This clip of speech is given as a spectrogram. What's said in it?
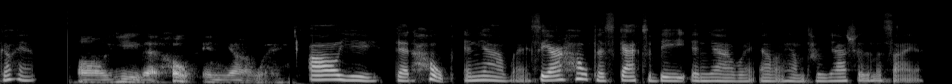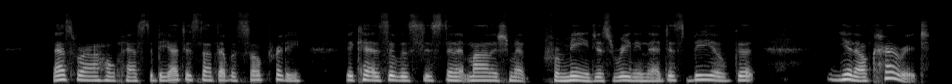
Go ahead. All ye that hope in Yahweh. All ye that hope in Yahweh. See, our hope has got to be in Yahweh Elohim through Yahshua the Messiah. That's where our hope has to be. I just thought that was so pretty because it was just an admonishment for me just reading that. Just be of good, you know, courage,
